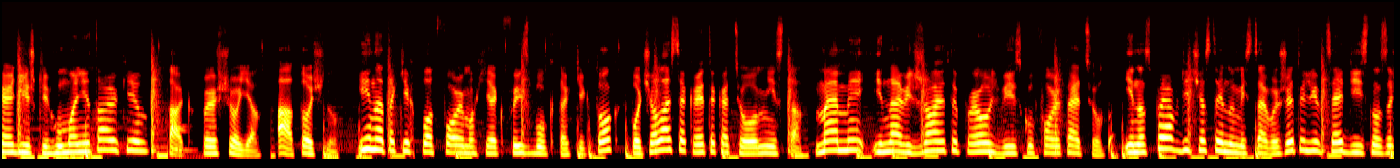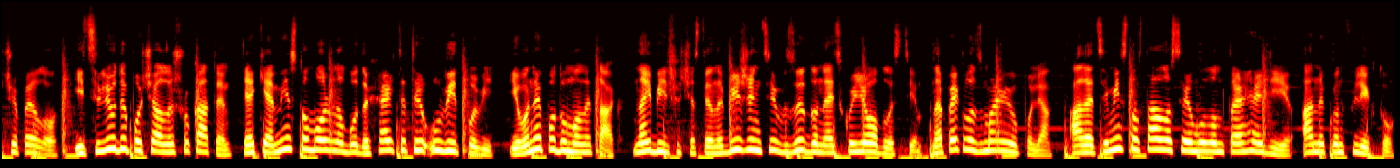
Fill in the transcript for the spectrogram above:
крадіжки гуманітарки. Так, про що я? А, точно. І на таких платформах, як Facebook та TikTok, почалася критика цього міста, меми і навіть жарти про львівську фортецю. І насправді частину місцевих жителів це дійсно зачепило. І ці люди почали шукати, яке місто можна буде хейтити у відповідь. І вони подумали так: найбільша частина біженців з Донецької області, наприклад, з Маріуполя. Але це місто стало символом трагедії, а не конфлікту.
